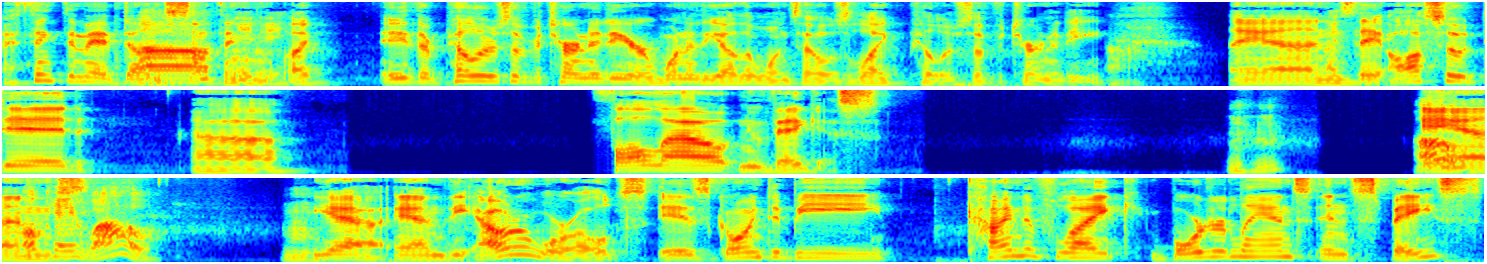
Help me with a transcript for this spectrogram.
I think they may have done Uh, something maybe. like either Pillars of Eternity or one of the other ones that was like Pillars of Eternity. Ah. and they also did uh Fallout New Vegas. Mm-hmm. Oh, And- okay. Wow. Hmm. Yeah, and the Outer Worlds is going to be kind of like Borderlands in space,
